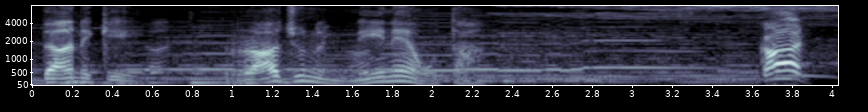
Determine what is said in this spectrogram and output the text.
దానికి రాజుని నేనే అవుతా. Cut!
